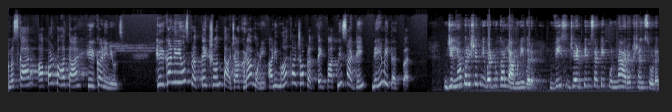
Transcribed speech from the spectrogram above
नमस्कार आपण पाहता हिरकणी न्यूज. हिरकणी न्यूज प्रत्येक क्षण ताज्या घडामोडी आणि महत्त्वाच्या प्रत्येक बातमीसाठी नेहमी तत्पर. जिल्हा परिषद निवडणुका लांबणीवर वीस झेडपींसाठी पुन्हा आरक्षण सोडत.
